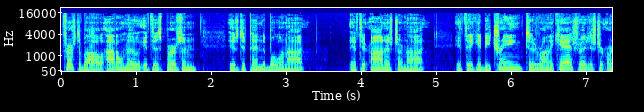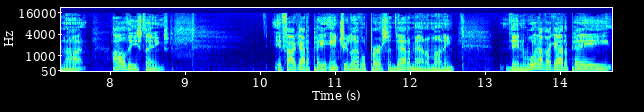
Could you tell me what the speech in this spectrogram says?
first of all, I don't know if this person is dependable or not, if they're honest or not, if they can be trained to run a cash register or not, all these things. If I got to pay an entry level person that amount of money, then what have I got to pay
